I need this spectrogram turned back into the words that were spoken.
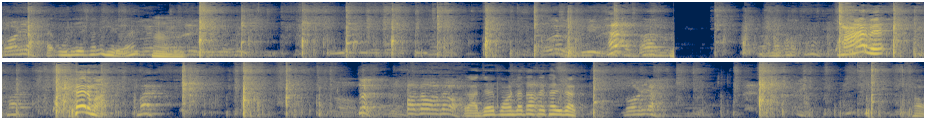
बढ़िया उड़ गए ना हीरो है। मार बे। फिर मार। राजा पॉइंट लाता से खाली रख। बढ़िया। हाँ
